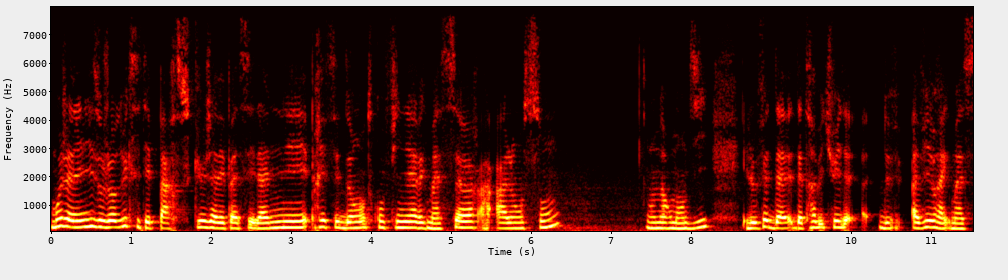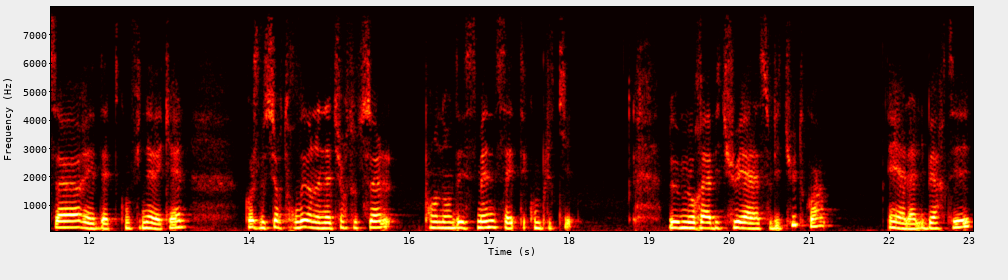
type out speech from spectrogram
Moi, j'analyse aujourd'hui que c'était parce que j'avais passé l'année précédente confinée avec ma sœur à Alençon, en Normandie, et le fait d'être habituée à vivre avec ma sœur et d'être confinée avec elle, quand je me suis retrouvée dans la nature toute seule pendant des semaines, ça a été compliqué de me réhabituer à la solitude, quoi et à la liberté.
